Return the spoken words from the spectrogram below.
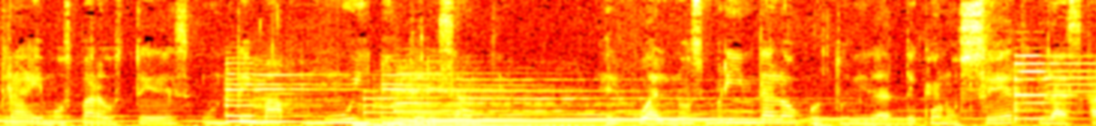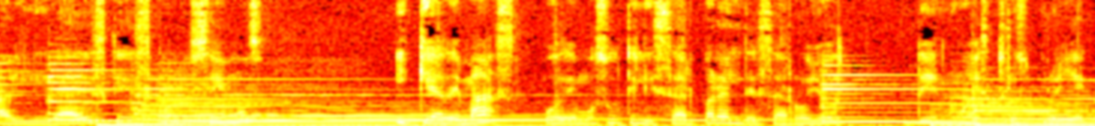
traemos para ustedes un tema muy interesante, el cual nos brinda la oportunidad de conocer las habilidades que desconocemos y que además podemos utilizar para el desarrollo de nuestros proyectos.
